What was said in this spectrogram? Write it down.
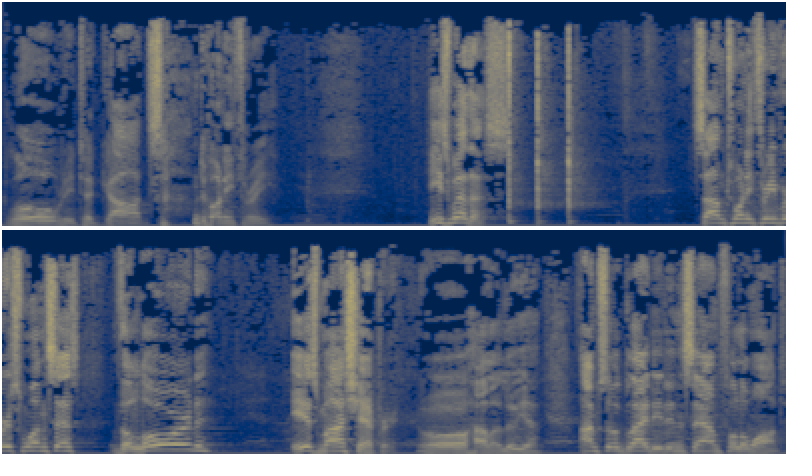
Glory to God. Psalm 23. He's with us. Psalm 23, verse 1 says, The Lord is my shepherd. Oh, hallelujah. I'm so glad he didn't say I'm full of want.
